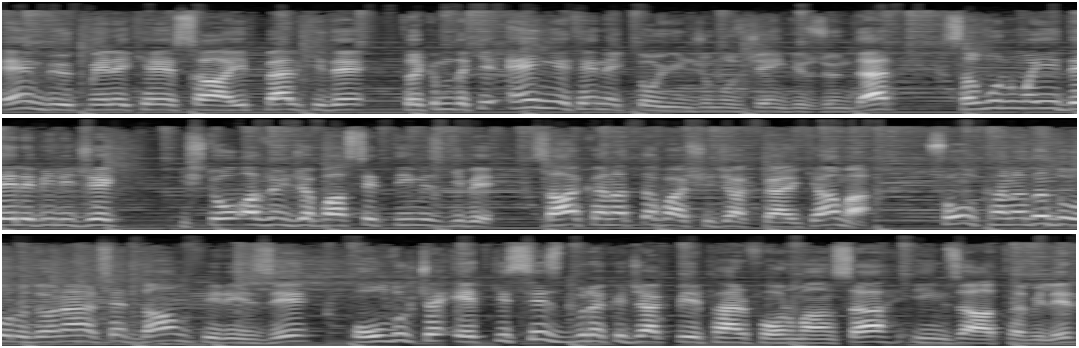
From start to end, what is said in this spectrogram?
en büyük melekeye sahip belki de takımdaki en yetenekli oyuncumuz Cengiz Ünder. Savunmayı delebilecek, işte o az önce bahsettiğimiz gibi sağ kanatta başlayacak belki ama sol kanada doğru dönerse Dumfries'i oldukça etkisiz bırakacak bir performansa imza atabilir.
